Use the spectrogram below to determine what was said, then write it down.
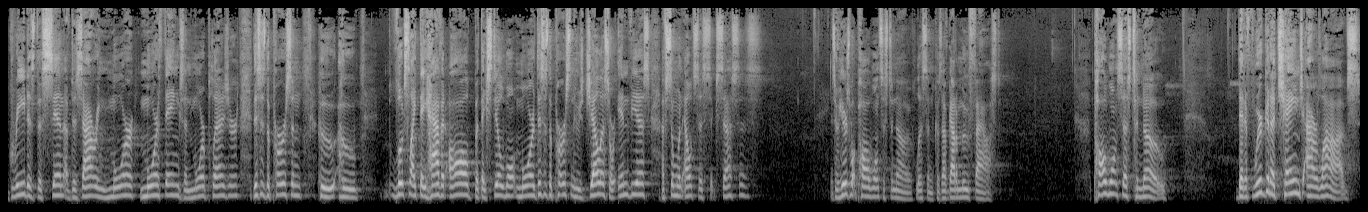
Greed is the sin of desiring more, more things and more pleasure. This is the person who, who looks like they have it all, but they still want more. This is the person who's jealous or envious of someone else's successes. And so here's what Paul wants us to know. Listen, because I've got to move fast. Paul wants us to know that if we're going to change our lives,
